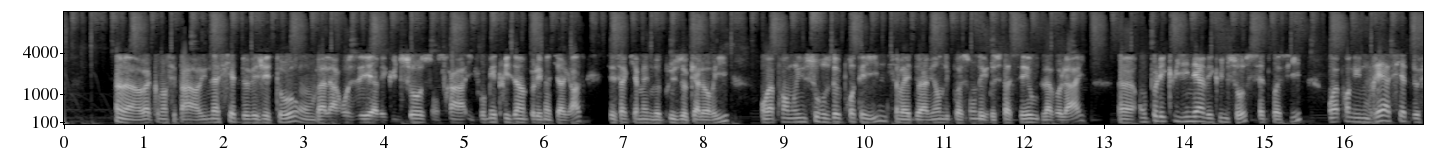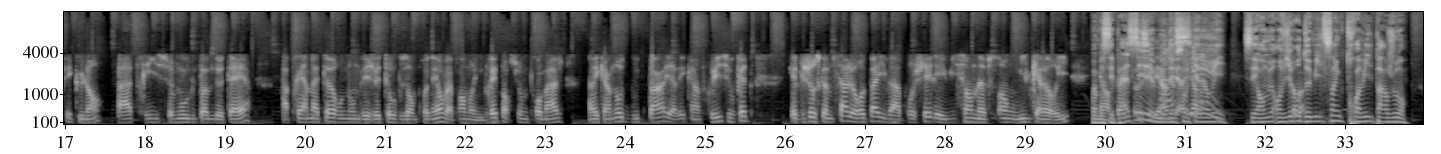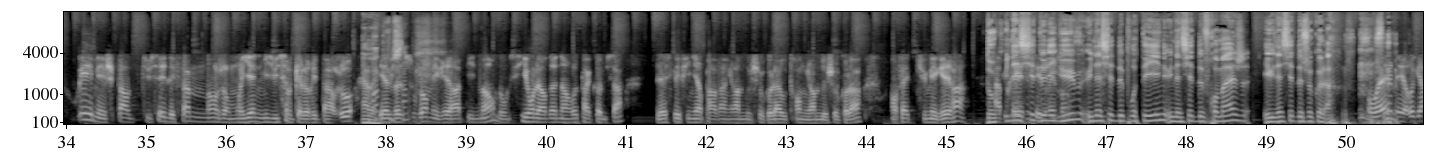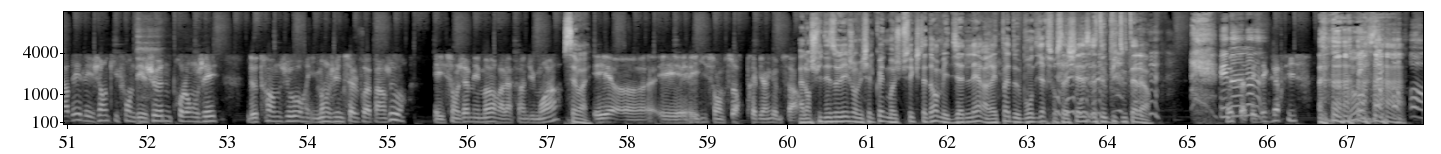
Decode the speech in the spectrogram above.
Alors, on va commencer par une assiette de végétaux. On va l'arroser avec une sauce. On sera, il faut maîtriser un peu les matières grasses. C'est ça qui amène le plus de calories. On va prendre une source de protéines. Ça va être de la viande, du poisson, des crustacés ou de la volaille. Euh, on peut les cuisiner avec une sauce cette fois-ci. On va prendre une vraie assiette de féculents, pâtes, riz, semoule, pommes de terre. Après, amateur ou non de végétaux, vous en prenez. On va prendre une vraie portion de fromage avec un autre bout de pain et avec un fruit. Si vous faites quelque chose comme ça, le repas, il va approcher les 800, 900 ou 1000 calories. Ouais, mais c'est pas assez, c'est 1900 inférieur. calories. C'est en- environ Comment 2005, 3000 par jour. Oui, mais je parle, tu sais, les femmes mangent en moyenne 1800 calories par jour Ah ouais. et elles veulent hein. souvent maigrir rapidement. Donc, si on leur donne un repas comme ça, laisse-les finir par 20 grammes de chocolat ou 30 grammes de chocolat, en fait, tu maigriras. Donc Après, une assiette de vraiment- légumes, une assiette de protéines, une assiette de fromage et une assiette de chocolat. Ouais, mais regardez les gens qui font des jeûnes prolongés de 30 jours, ils mangent une seule fois par jour et ils sont jamais morts à la fin du mois C'est vrai. et, euh, et, et ils s'en sortent très bien comme ça. Alors je suis désolé Jean-Michel Cohen, moi je sais que je t'adore, mais Diane Lair arrête pas de bondir sur sa chaise depuis tout à l'heure. Mais Ouais, non, ça non, fait de l'exercice.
